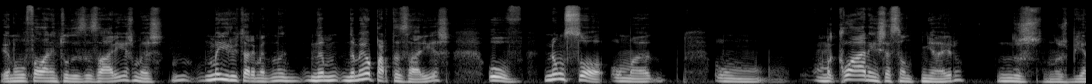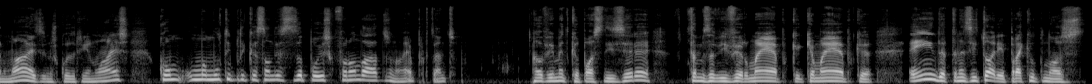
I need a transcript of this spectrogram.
eu não vou falar em todas as áreas, mas maioritariamente, na, na, na maior parte das áreas, houve não só uma, um, uma clara injeção de dinheiro nos, nos bianuais e nos quadrianuais, como uma multiplicação desses apoios que foram dados, não é? Portanto, obviamente que eu posso dizer é estamos a viver uma época que é uma época ainda transitória para aquilo que nós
